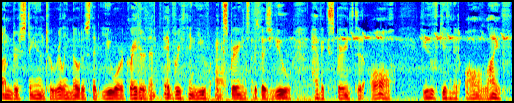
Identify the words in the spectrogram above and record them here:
understand, to really notice that you are greater than everything you've experienced because you have experienced it all. You've given it all life.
